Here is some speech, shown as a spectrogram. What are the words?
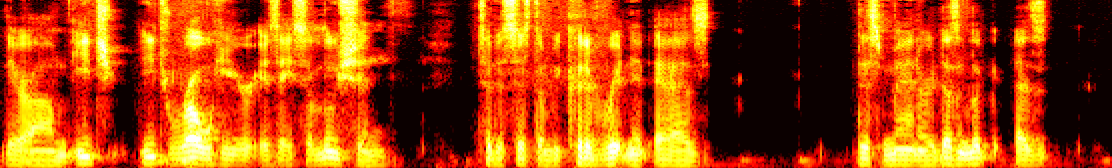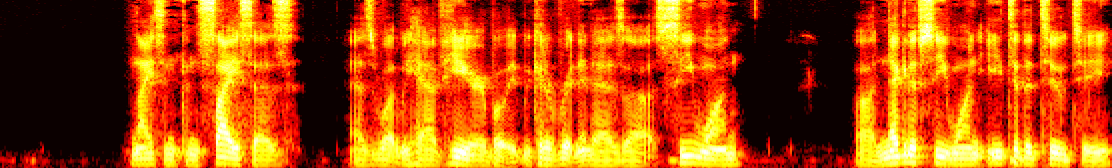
there um each each row here is a solution to the system. We could have written it as this manner. It doesn't look as nice and concise as as what we have here, but we could have written it as uh, C1, uh, negative C1 e to the 2t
